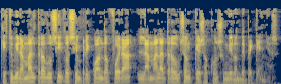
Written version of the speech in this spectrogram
que estuviera mal traducido siempre y cuando fuera la mala traducción que ellos consumieron de pequeños.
